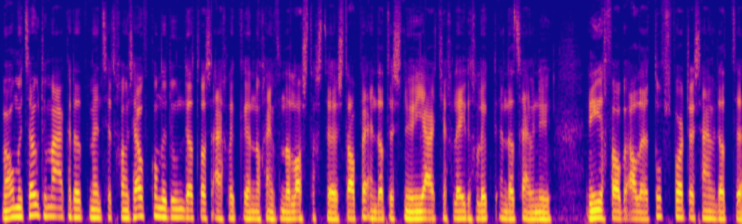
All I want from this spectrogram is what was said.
Maar om het zo te maken dat mensen het gewoon zelf konden doen... dat was eigenlijk eh, nog een van de lastigste stappen. En dat is nu een jaartje geleden gelukt. En dat zijn we nu, in ieder geval bij alle topsporters... zijn we dat uh,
